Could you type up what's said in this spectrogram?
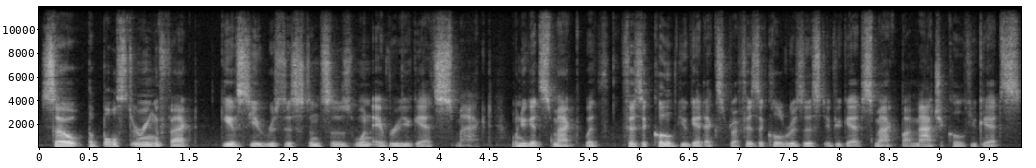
So the bolstering effect gives you resistances whenever you get smacked. When you get smacked with physical, you get extra physical resist. If you get smacked by magical, you get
